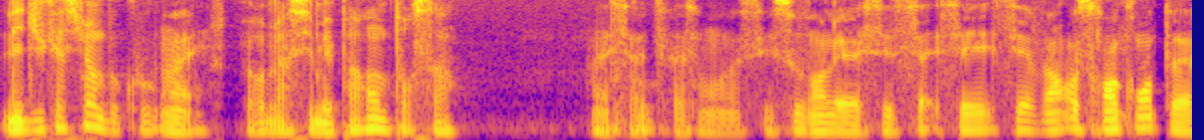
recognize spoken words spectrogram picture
l'éducation beaucoup. Ouais. Je peux remercier mes parents pour ça. Ouais, ça, de toute façon, c'est souvent le. on se rend compte, euh,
